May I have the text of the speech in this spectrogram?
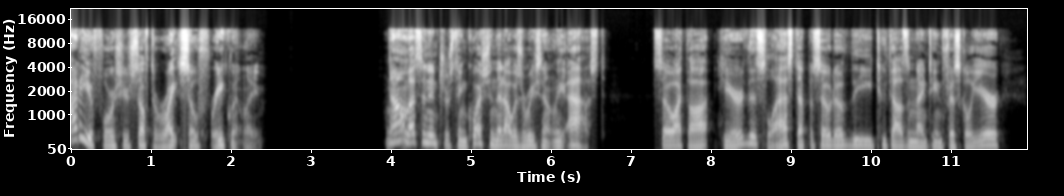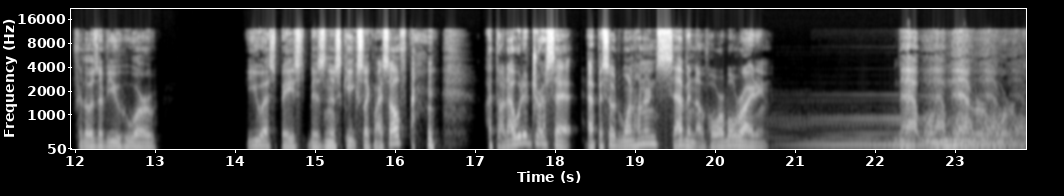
How do you force yourself to write so frequently? Now, that's an interesting question that I was recently asked. So I thought, here, this last episode of the 2019 fiscal year, for those of you who are US based business geeks like myself, I thought I would address that. Episode 107 of Horrible Writing. That will that never work.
